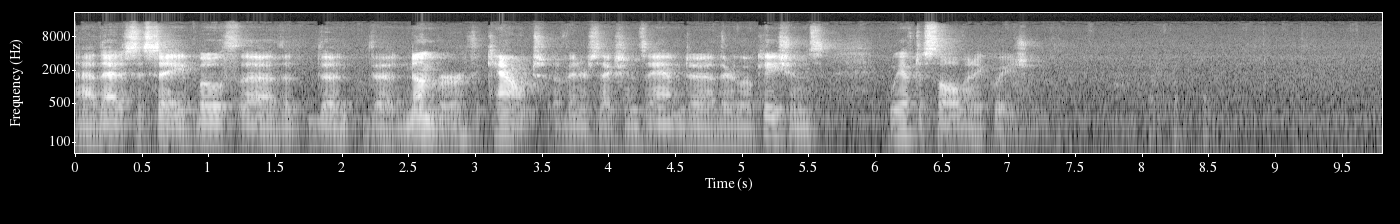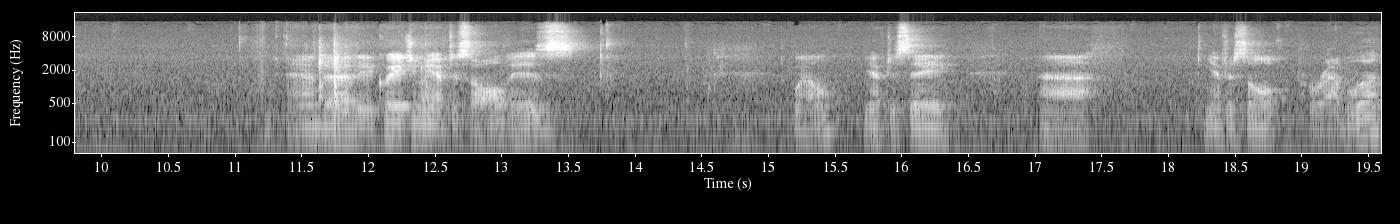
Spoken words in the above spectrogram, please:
uh, that is to say, both uh, the, the, the number, the count of intersections and their locations, we have to solve an equation. And uh, the equation you have to solve is, well, you have to say, uh, you have to solve parabola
